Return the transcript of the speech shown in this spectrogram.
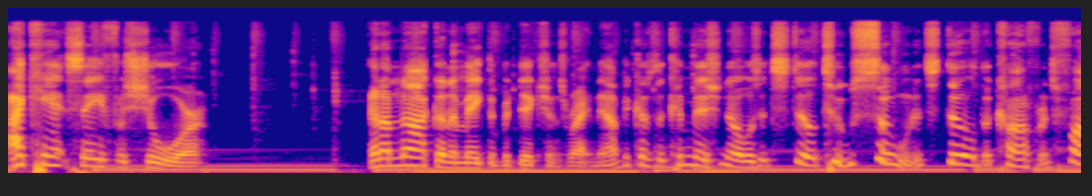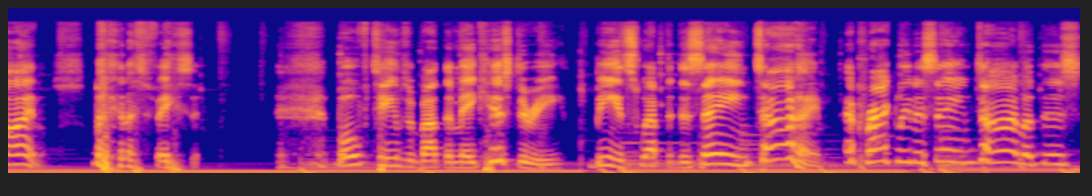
I can't say for sure, and I'm not going to make the predictions right now because the Commish knows it's still too soon. It's still the conference finals. But let's face it, both teams are about to make history being swept at the same time, at practically the same time of this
